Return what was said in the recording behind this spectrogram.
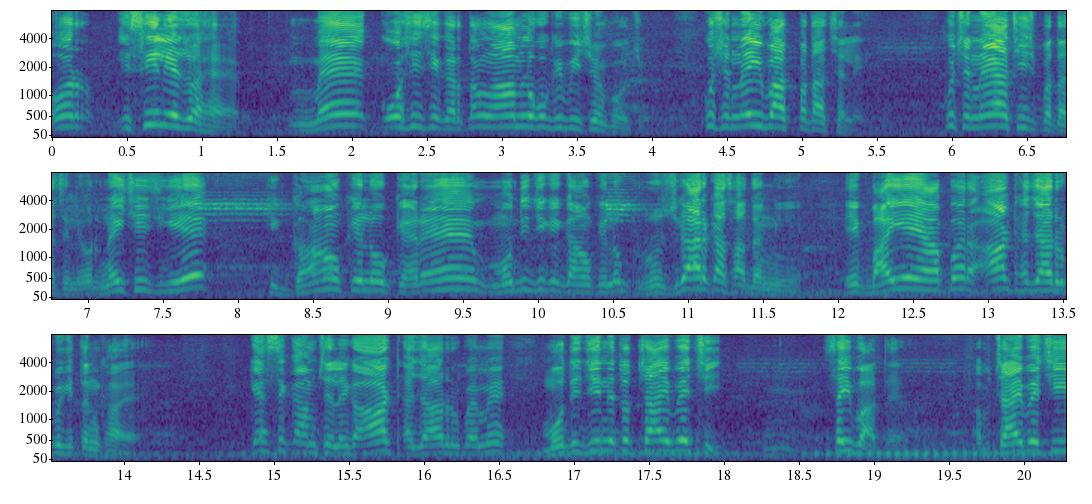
और इसीलिए जो है मैं कोशिश ये करता हूँ आम लोगों के बीच में पहुँचूँ। कुछ नई बात पता चले कुछ नया चीज़ पता चले। और नई चीज़ ये कि गाँव के लोग कह रहे हैं मोदी जी के गाँव के लोग रोज़गार का साधन नहीं है। एक भाई है यहाँ पर आठ हज़ार रुपये की तनख्वाह है। कैसे काम चलेगा? आठ हज़ार रुपये में मोदी जी ने तो चाय बेची। सही बात है। अब चाय बेची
